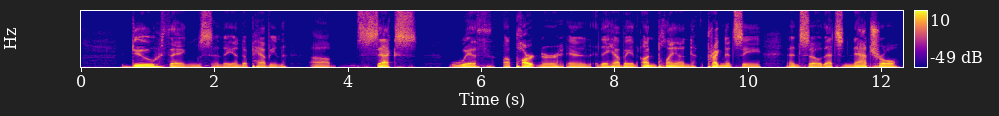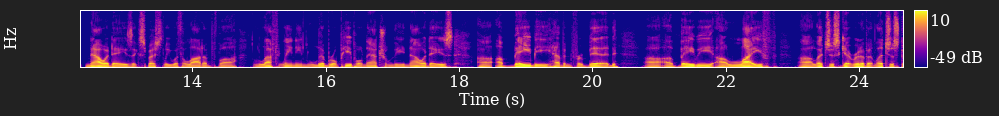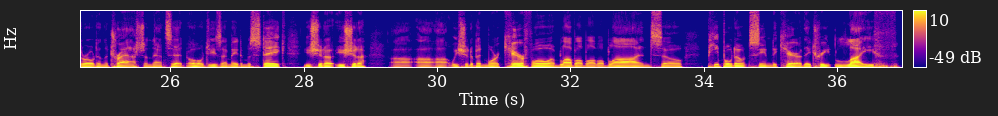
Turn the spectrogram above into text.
do things and they end up having uh, sex with a partner and they have an unplanned pregnancy. And so that's natural nowadays especially with a lot of uh, left-leaning liberal people naturally nowadays uh, a baby heaven forbid uh, a baby a life uh, let's just get rid of it. Let's just throw it in the trash, and that's it. Oh, geez, I made a mistake. You should have. You should have. Uh, uh, uh, we should have been more careful, and blah blah blah blah blah. And so people don't seem to care. They treat life,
